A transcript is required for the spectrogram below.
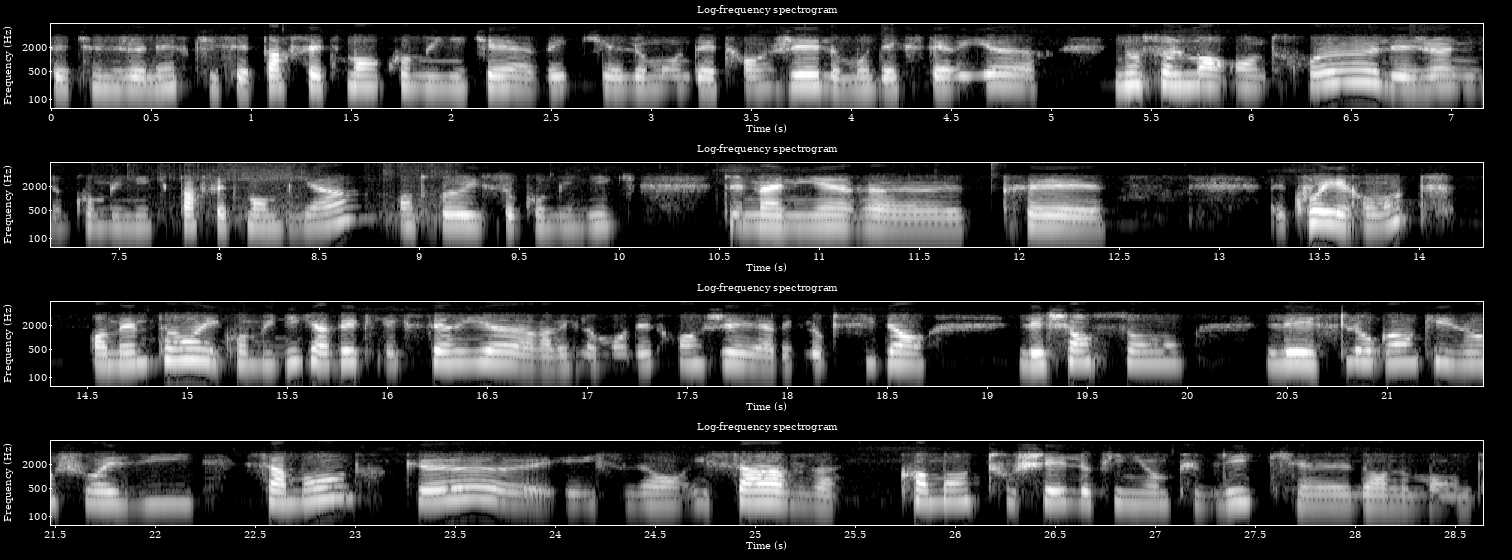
c'est une jeunesse qui sait parfaitement communiquer avec le monde étranger, le monde extérieur. Non seulement entre eux, les jeunes communiquent parfaitement bien, entre eux ils se communiquent d'une manière euh, très cohérente. En même temps, ils communiquent avec l'extérieur, avec le monde étranger, avec l'Occident. Les chansons, les slogans qu'ils ont choisis, ça montre qu'ils ils savent comment toucher l'opinion publique euh, dans le monde.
